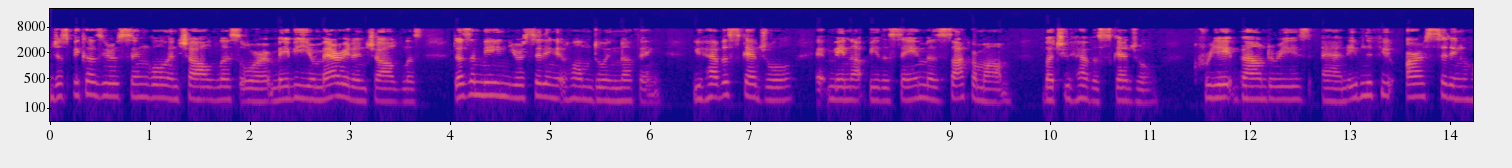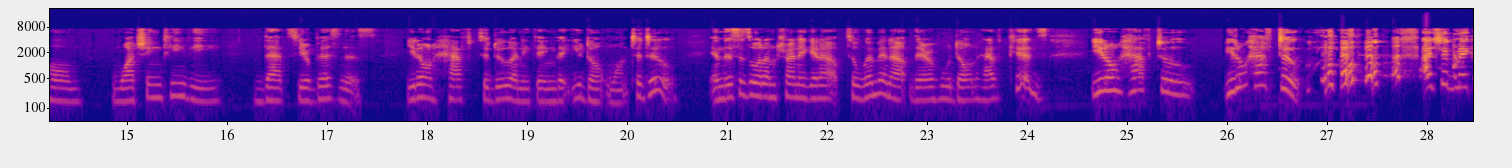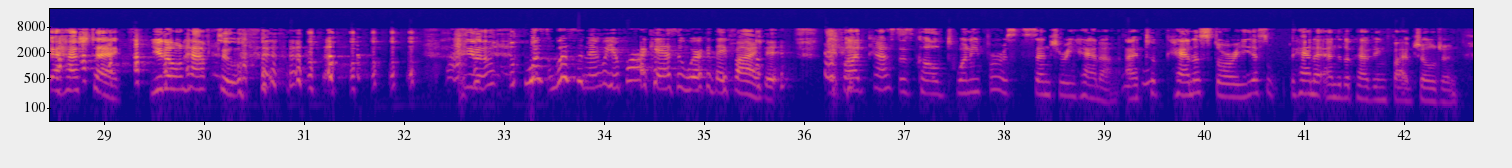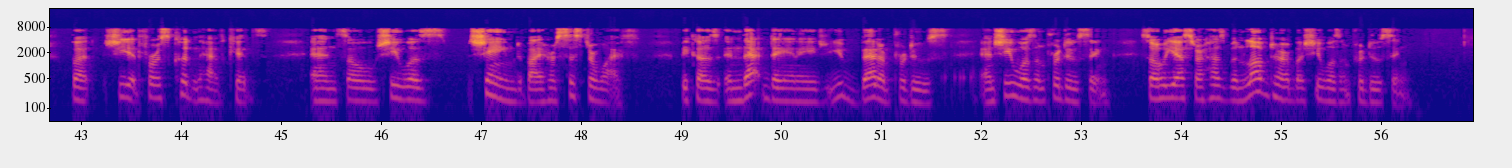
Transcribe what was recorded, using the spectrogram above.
Just because you're single and childless, or maybe you're married and childless, doesn't mean you're sitting at home doing nothing. You have a schedule. It may not be the same as soccer mom, but you have a schedule. Create boundaries, and even if you are sitting home watching TV, that's your business. You don't have to do anything that you don't want to do. And this is what I'm trying to get out to women out there who don't have kids. You don't have to. You don't have to. I should make a hashtag. You don't have to. you know, What's what's the name of your podcast and where could they find it? the podcast is called 21st Century Hannah. I mm-hmm. took Hannah's story. Yes, Hannah ended up having five children, but she at first couldn't have kids. And so she was shamed by her sister wife because in that day and age, you better produce. And she wasn't producing. So, yes, her husband loved her, but she wasn't producing.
